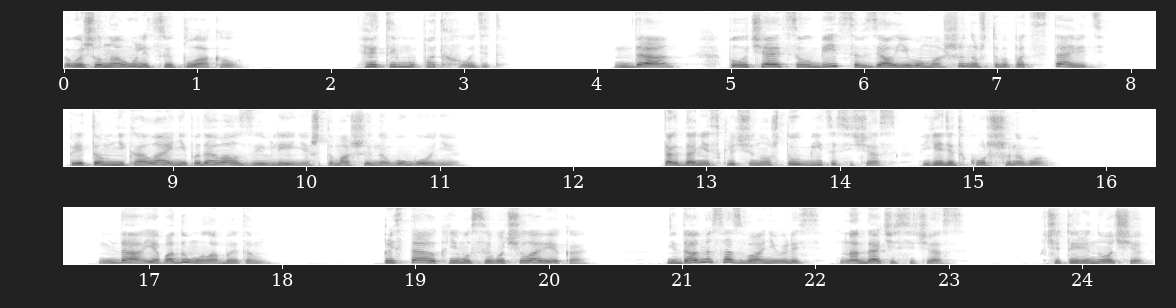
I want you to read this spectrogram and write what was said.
вышел на улицу и плакал. Это ему подходит. Да, получается, убийца взял его машину, чтобы подставить. Притом Николай не подавал заявление, что машина в угоне. Тогда не исключено, что убийца сейчас едет к Коршунову. Да, я подумал об этом. Приставил к нему своего человека. Недавно созванивались, на даче сейчас. В четыре ночи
